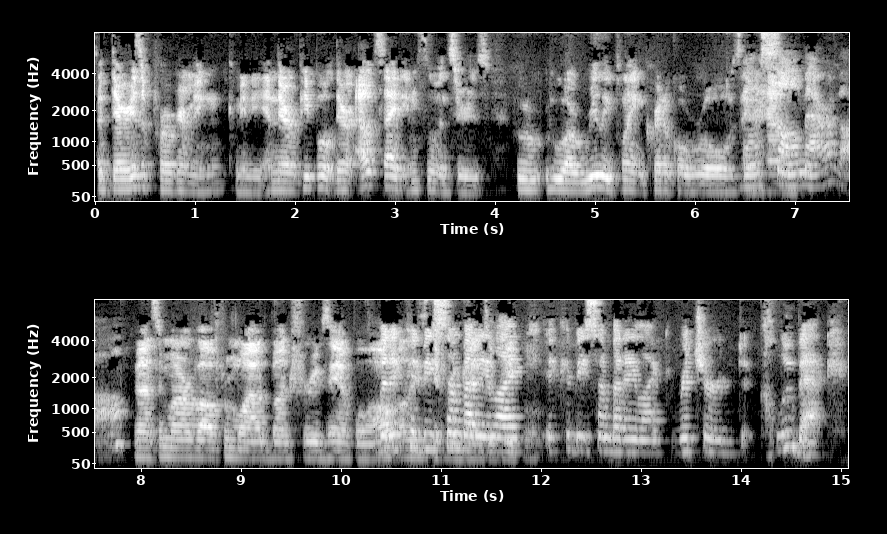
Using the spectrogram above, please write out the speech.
but there is a programming committee, and there are people, there are outside influencers who who are really playing critical roles. Vincent Maraval. Vincent Maraval from Wild Bunch, for example. All, But it could be somebody like it could be somebody like Richard Klubeck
